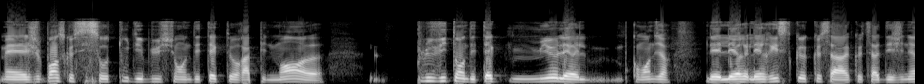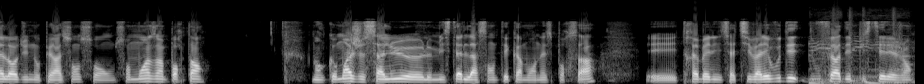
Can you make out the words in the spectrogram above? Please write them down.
Mais je pense que si c'est au tout début, si on détecte rapidement, euh, plus vite on détecte, mieux les, risques que ça, que ça dégénère lors d'une opération sont, sont moins importants. Donc moi je salue euh, le ministère de la Santé camerounaise pour ça. Et très belle initiative. Allez vous, vous faire dépister les gens.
